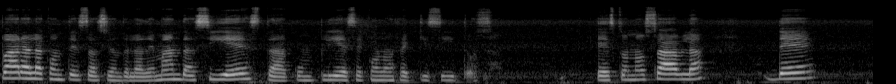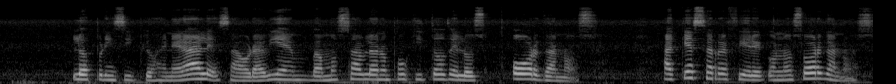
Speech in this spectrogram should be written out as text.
para la contestación de la demanda si ésta cumpliese con los requisitos. Esto nos habla de los principios generales. Ahora bien, vamos a hablar un poquito de los órganos. ¿A qué se refiere con los órganos?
